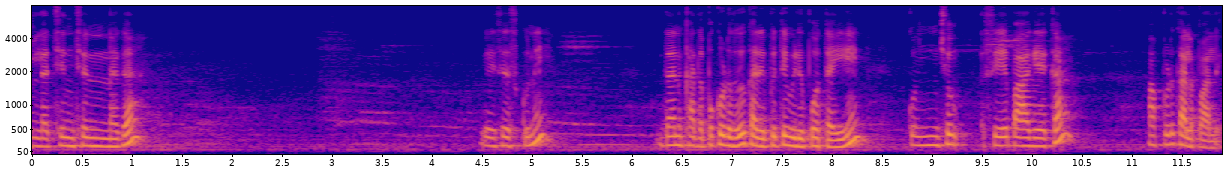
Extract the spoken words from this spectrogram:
ఇలా చిన్న చిన్నగా వేసేసుకుని దాన్ని కదపకూడదు కదిపితే విడిపోతాయి. కొంచెం సేపు ఆగాక అప్పుడు కలపాలి.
